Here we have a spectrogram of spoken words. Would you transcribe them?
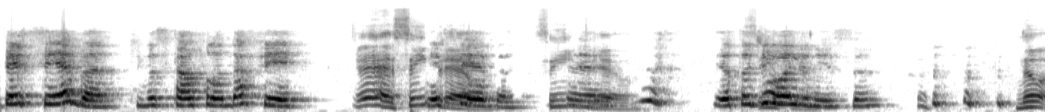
perceba que você estava falando da Fê. É, sempre perceba. ela. Sempre é. ela. Eu tô sempre de olho ela. nisso. Não,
